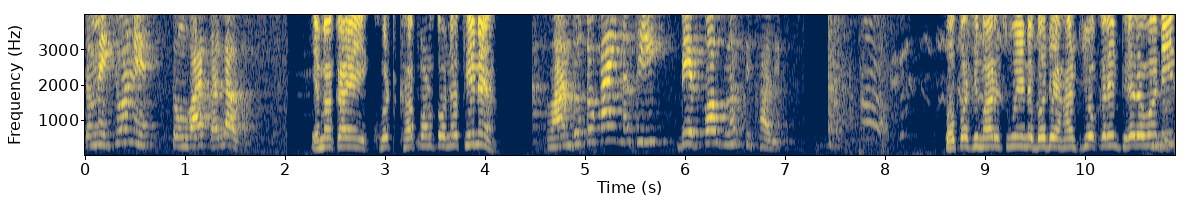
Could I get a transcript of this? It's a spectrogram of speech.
તમે કયો ને તો હું વાત હલાવું એમાં કઈ ખોટ ખાપણ તો નથી ને? વાંધો તો કઈ નથી બે પગ નથી ખાલી. તો પછી મારે શું એને બધે હાંઠીઓ કરીને ફેરવવાની?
